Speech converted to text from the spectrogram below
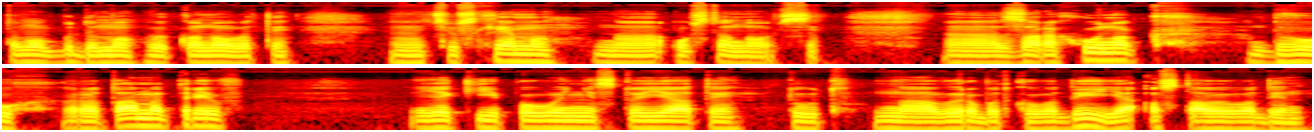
Тому будемо виконувати е, цю схему на установці. Е, За рахунок двох ротаметрів, які повинні стояти тут на вироботку води, я оставив один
